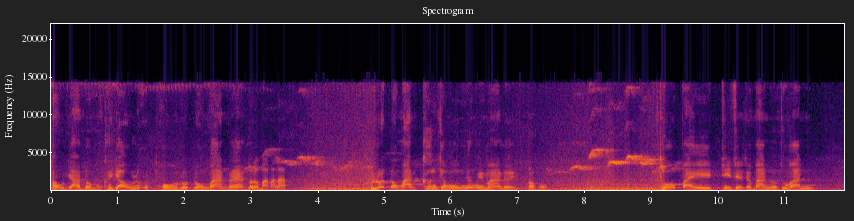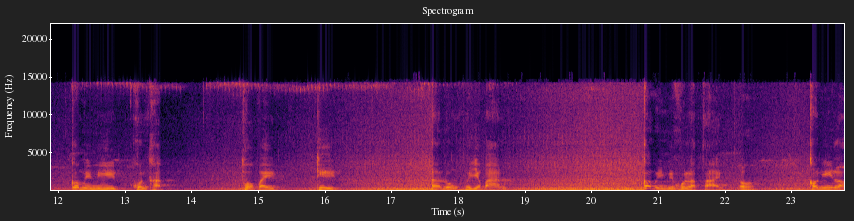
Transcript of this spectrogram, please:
เอายาดมเขย่าแล้วก็โทรรถโรงพยาบาลมา รถโรงพยาบาลมารับ รถโรงพยาบาลครึ่งชั่วโมงยังไม่มาเลย โอ้โห โทรไปที่เทศบาลนนทุวันก็ไม่มีคนขับ โทรไปที่เอ่อโรงพยาบาล ก็ไม่มีคนรับสายโอ้คราวนี้เรา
